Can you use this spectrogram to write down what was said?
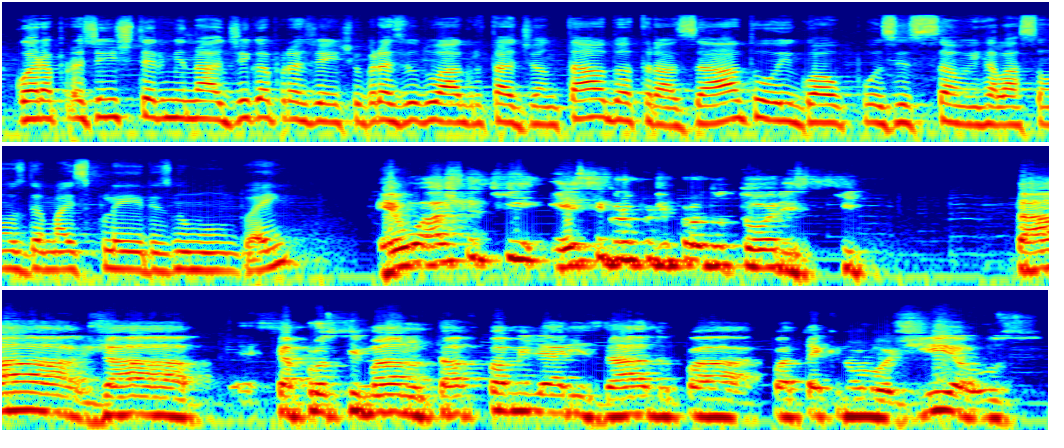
Agora, para a gente terminar, diga para a gente, o Brasil do agro está adiantado, atrasado ou igual posição em relação aos demais players no mundo, hein? Eu acho que esse grupo de produtores que está já se aproximando, está familiarizado com a, com a tecnologia, os,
